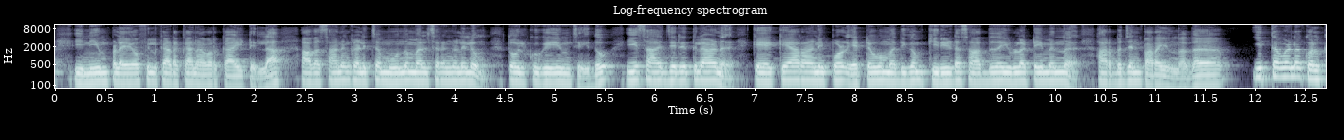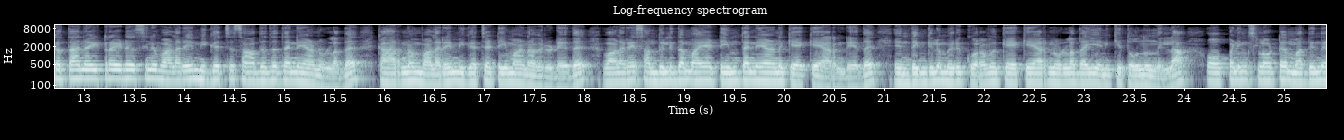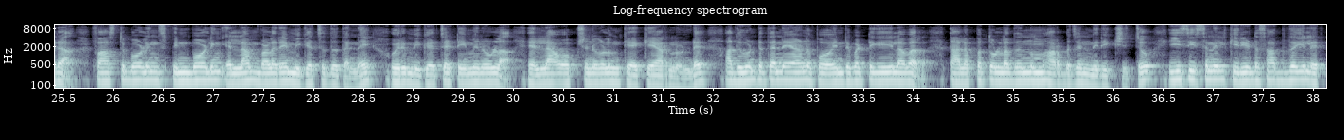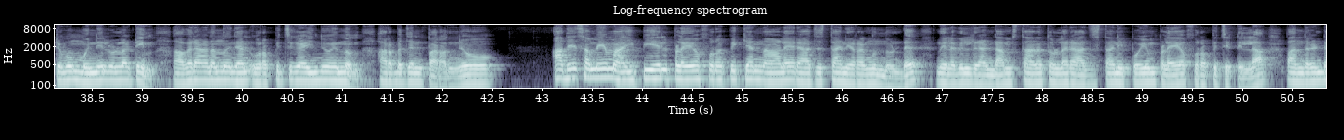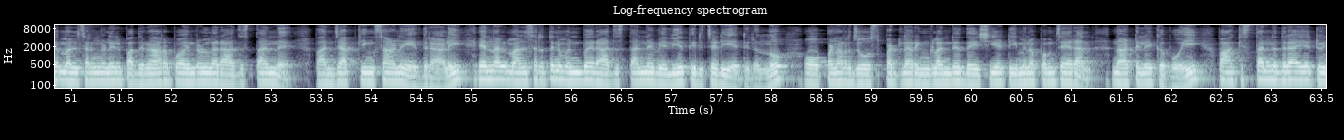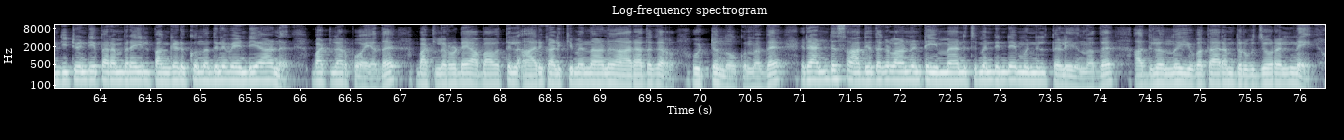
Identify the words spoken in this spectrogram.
ഇനിയും പ്ലേ ഓഫിൽ കടക്കാൻ അവർക്കായിട്ടില്ല. അവസാനം കളിച്ച മൂന്ന് മത്സരങ്ങളിലും തോൽക്കുകയും ചെയ്തു. ഈ സാഹചര്യത്തിലാണ് കെ കെ ആർ ആണിപ്പോൾ ഏറ്റവും അധികം കിരീട സാധ്യതയുള്ള ടീമെന്ന് ഹർഭജൻ പറയുന്നത്. ഇത്തവണ കൊൽക്കത്ത നൈറ്റ് റൈഡേഴ്സിന് വളരെ മികച്ച സാധ്യത തന്നെയാണുള്ളത്. കാരണം വളരെ മികച്ച ടീമാണ് അവരുടേത്. വളരെ സന്തുലിതമായ ടീം തന്നെയാണ് കെ കെ ആറിന്റേത് എന്തെങ്കിലും ഒരു കുറവ് കെ കെ ആറിനുള്ളതായി എനിക്ക് തോന്നുന്നില്ല. ഓപ്പണിംഗ് സ്ലോട്ട് മധ്യനിര ഫാസ്റ്റ് ബോളിംഗ് സ്പിൻ ബോളിംഗ് എല്ലാം വളരെ മികച്ചത് തന്നെ. ഒരു മികച്ച ടീമിനുള്ള എല്ലാ ഓപ്ഷനുകളും കെ കെ ആറിനുണ്ട്. അതുകൊണ്ട് തന്നെയാണ് പോയിന്റ് പട്ടികയിൽ അവർ തലപ്പത്തുള്ളതെന്നും ഹർഭജൻ നിരീക്ഷിച്ചു. ഈ സീസണിൽ കിരീട സാധ്യതയിൽ ഏറ്റവും മുന്നിലുള്ള ടീം അവരാണെന്ന് ഞാൻ ഉറപ്പിച്ചു കഴിഞ്ഞു എന്നും ഹർഭജൻ പറഞ്ഞു. അതേസമയം I P L play off ഉറപ്പിക്കാൻ നാളെ രാജസ്ഥാൻ ഇറങ്ങുന്നുണ്ട്. നിലവിൽ രണ്ടാം സ്ഥാനത്തുള്ള രാജസ്ഥാൻ ഇപ്പോഴും പ്ലേ ഓഫ് ഉറപ്പിച്ചിട്ടില്ല. പന്ത്രണ്ട് മത്സരങ്ങളിൽ പതിനാറ് പോയിന്റുള്ള രാജസ്ഥാനിന് പഞ്ചാബ് കിങ്സ് ആണ് എതിരാളി. എന്നാൽ മത്സരത്തിന് മുൻപ് രാജസ്ഥാനിന് വലിയ തിരിച്ചടിയേറ്റിരുന്നു. ഓപ്പണർ ജോസ് ബട്ട്ലർ ഇംഗ്ലണ്ട് ദേശീയ ടീമിനൊപ്പം ചേരാൻ നാട്ടിലേക്ക് പോയി. പാകിസ്ഥാനെതിരായ ട്വന്റി ട്വന്റി പരമ്പരയിൽ പങ്കെടുക്കുന്നതിന് വേണ്ടിയാണ് ബട്ട്ലർ പോയത്. ബട്ട്ലറുടെ അഭാവത്തിൽ ആര് കളിക്കുമെന്നാണ് ആരാധകർ ഉറ്റുനോക്കുന്നത്. രണ്ട് സാധ്യതകളാണ് ടീം മാനേജ്മെന്റിന്റെ മുന്നിൽ തെളിയുന്നത്. അതിലൊന്ന് യുവതാരം ധ്രുവ്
